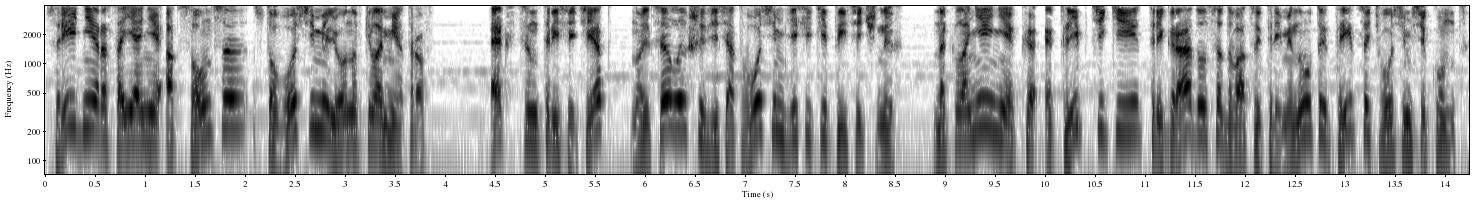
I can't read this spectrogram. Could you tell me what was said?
Среднее расстояние от Солнца – 108 миллионов километров. Эксцентриситет – 0,68 тысячных – Наклонение к эклиптике 3 градуса 23 минуты 38 секунд.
